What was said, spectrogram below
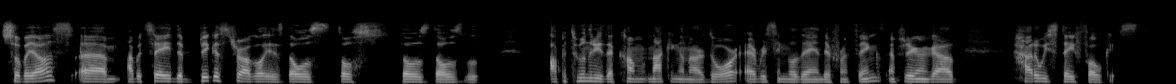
So by us, um, I would say the biggest struggle is those those those those opportunities that come knocking on our door every single day in different things, and figuring out how do we stay focused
